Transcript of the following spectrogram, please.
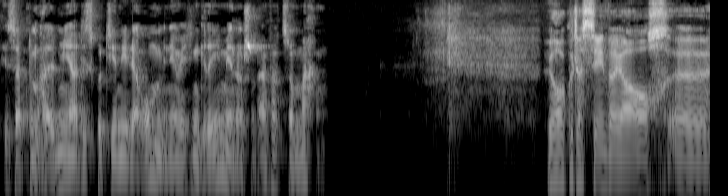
ist seit einem halben Jahr diskutieren die darum in irgendwelchen Gremien, anstatt einfach zu machen. Ja, gut, das sehen wir ja auch äh,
